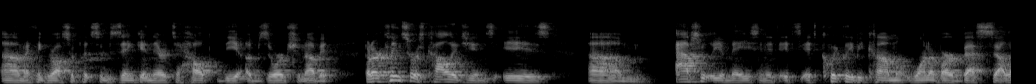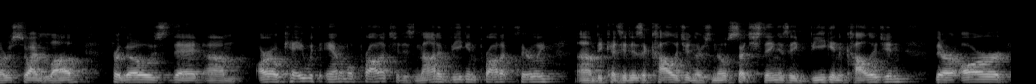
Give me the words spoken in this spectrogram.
Um, I think we also put some zinc in there to help the absorption of it. But our Clean Source collagens is um, absolutely amazing. It, it's it's quickly become one of our best sellers. So I love for those that um, are okay with animal products. It is not a vegan product, clearly, um, because it is a collagen. There's no such thing as a vegan collagen. There are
